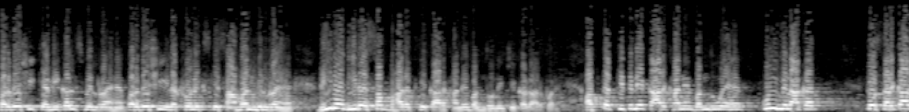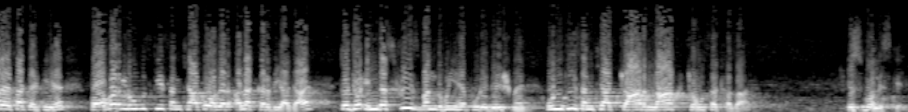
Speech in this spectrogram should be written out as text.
परदेशी केमिकल्स मिल रहे हैं, परदेशी इलेक्ट्रॉनिक्स के सामान मिल रहे हैं। धीरे धीरे सब भारत के कारखाने बंद होने के कगार पर हैं। अब तक कितने कारखाने बंद हुए हैं? कुल मिलाकर तो सरकार ऐसा कहती है, पावर लूम्स की संख्या को अगर अलग कर दिया जाए तो जो इंडस्ट्रीज़ बंद हुई हैं पूरे देश में, उनकी संख्या चार लाख चौसठ हज़ार स्मॉल स्केल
